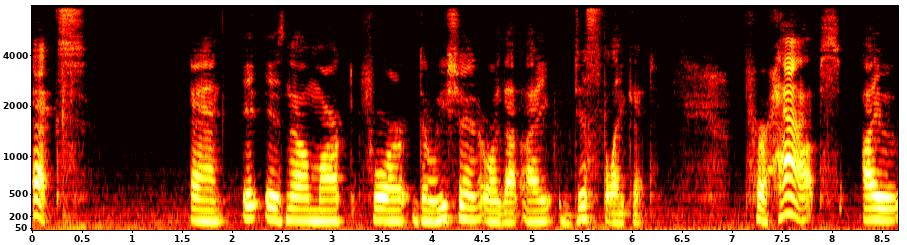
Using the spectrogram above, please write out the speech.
X. And it is now marked for deletion or that I dislike it. Perhaps I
